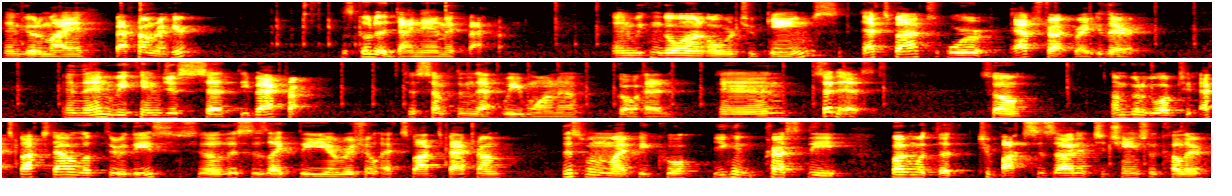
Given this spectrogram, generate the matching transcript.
Then go to my background right here. Let's go to dynamic background. And we can go on over to games, Xbox, or abstract right there. And then we can just set the background to something that we want to go ahead and set it. So I'm going to go up to Xbox now look through these. So this is like the original Xbox background. This one might be cool. You can press the button with the two boxes on it to change the color.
